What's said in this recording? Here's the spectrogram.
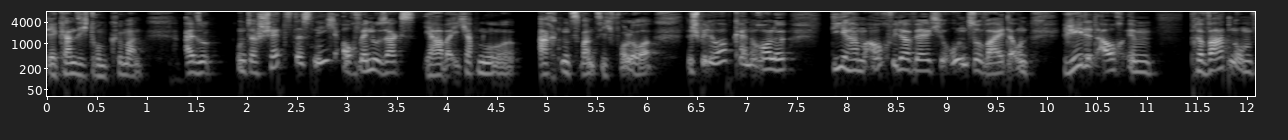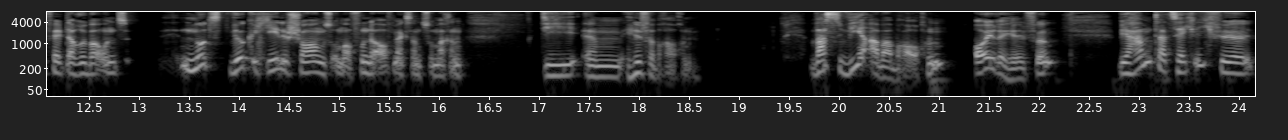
der kann sich drum kümmern. Also unterschätzt es nicht, auch wenn du sagst, ja, aber ich habe nur 28 Follower. Das spielt überhaupt keine Rolle. Die haben auch wieder welche und so weiter und redet auch im privaten Umfeld darüber und nutzt wirklich jede Chance, um auf Hunde aufmerksam zu machen, die ähm, Hilfe brauchen. Was wir aber brauchen, eure Hilfe, wir haben tatsächlich für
